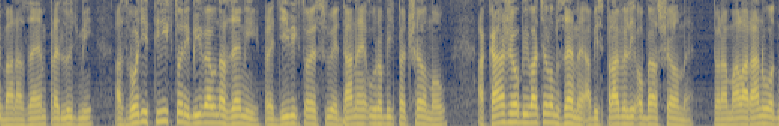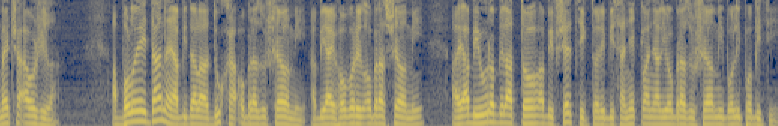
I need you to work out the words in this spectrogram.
neba na zem pred ľuďmi a zvodí tých, ktorí bývajú na zemi, pred divy, ktoré sú jej dané urobiť pred šelmou a káže obyvateľom zeme, aby spravili obraz šelme ktorá mala ranu od meča a ožila. A bolo jej dané, aby dala ducha obrazu šelmy, aby aj hovoril obraz šelmy, aj aby urobila to, aby všetci, ktorí by sa neklaňali obrazu šelmy, boli pobytí.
